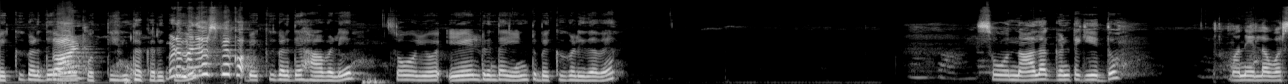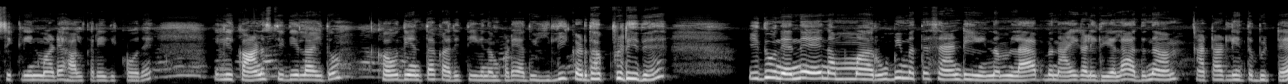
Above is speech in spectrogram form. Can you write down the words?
ಬೆಕ್ಕುಗಳದ್ದೇ ನಾವು ಕೊತ್ತಿ ಅಂತ ಕರಿತೀವಿ. ಬೆಕ್ಕುಗಳದ್ದೇ ಹಾವಳಿ. ಸೊ ಏಳರಿಂದ ಎಂಟು ಬೆಕ್ಕುಗಳಿದ್ದಾವೆ ಸೊ ನಾಲ್ಕು ಗಂಟೆಗೆ ಎದ್ದು ಮನೆಯೆಲ್ಲ ಒರೆಸಿ ಕ್ಲೀನ್ ಮಾಡಿ ಹಾಲು ಕರೀದಿಕ್ಕೆ ಹೋದೆ. ಇಲ್ಲಿ ಕಾಣಿಸ್ತಿದೆಯಲ್ಲ ಇದು. ಕೌದಿ ಅಂತ ಕರಿತೀವಿ ನಮ್ಮ ಕಡೆ. ಅದು ಇಲಿ ಕಡ್ದಾಕ್ಬಿಟ್ಟಿದೆ. ಇದು ನೆನ್ನೆ ನಮ್ಮ ರೂಬಿ ಮತ್ತು ಸ್ಯಾಂಡಿ ನಮ್ಮ ಲ್ಯಾಬ್ ನಾಯಿಗಳಿದೆಯಲ್ಲ, ಅದನ್ನು ಆಟ ಆಡಲಿ ಅಂತ ಬಿಟ್ಟೆ.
